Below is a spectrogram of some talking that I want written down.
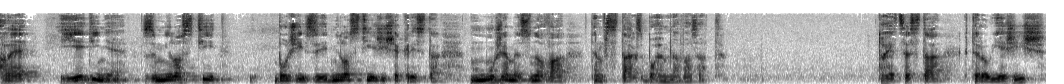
Ale jedině z milosti Boží, z milosti Ježíše Krista můžeme znova ten vztah s Bohem navazat. To je cesta, kterou Ježíš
